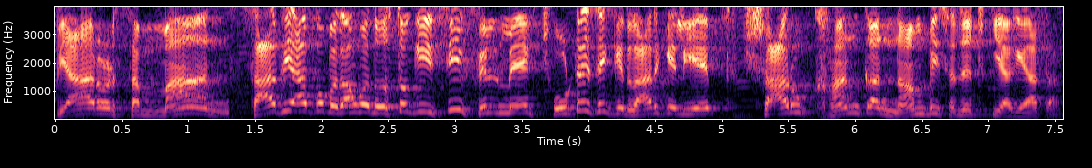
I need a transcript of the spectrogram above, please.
प्यार और सम्मान। साथ ही आपको बताऊँगा दोस्तों कि इसी फ़िल्म में एक छोटे से किरदार के लिए शाहरुख खान का नाम भी सजेस्ट किया गया था।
